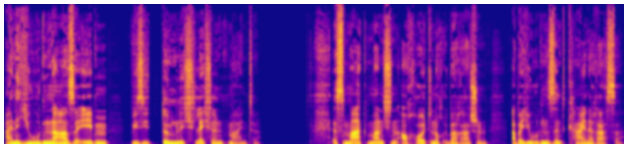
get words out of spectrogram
Eine Judennase eben, wie sie dümmlich lächelnd meinte. Es mag manchen auch heute noch überraschen, aber Juden sind keine Rasse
